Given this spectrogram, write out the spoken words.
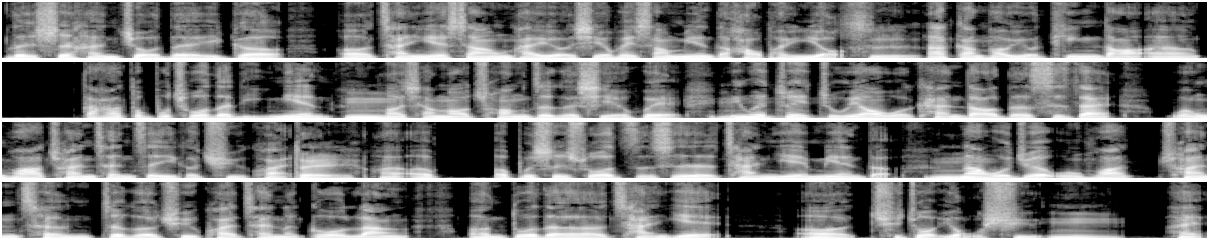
认识很久的一个呃产业上还有协会上面的好朋友。是，那刚好有听到，嗯、呃。大家都不错的理念，嗯。啊，想要创这个协会，因为最主要我看到的是在文化传承这一个区块，对。啊，而而不是说只是产业面的。那我觉得文化传承这个区块才能够让很多的产业呃去做永续，嗯。嘿，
